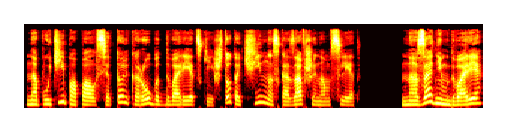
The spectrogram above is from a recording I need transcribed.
На пути попался только робот дворецкий, что-то чинно сказавший нам вслед. На заднем дворе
